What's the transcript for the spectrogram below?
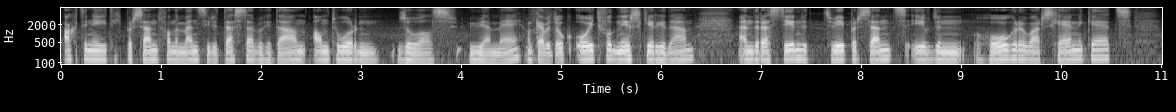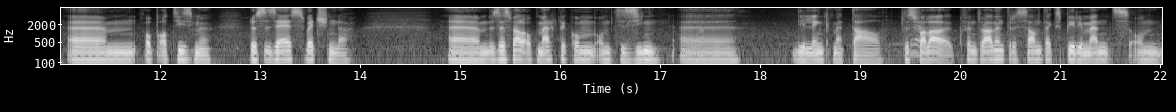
98% van de mensen die de test hebben gedaan, antwoorden zoals u en mij. Want ik heb het ook ooit voor de eerste keer gedaan. En de resterende 2% heeft een hogere waarschijnlijkheid ehm, op autisme. Dus zij switchen dat. Ehm, dus het is wel opmerkelijk om, om te zien, eh, die link met taal. Dus Ja. voilà, ik vind het wel een interessant experiment om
